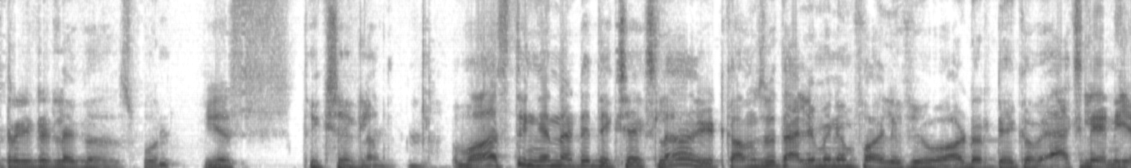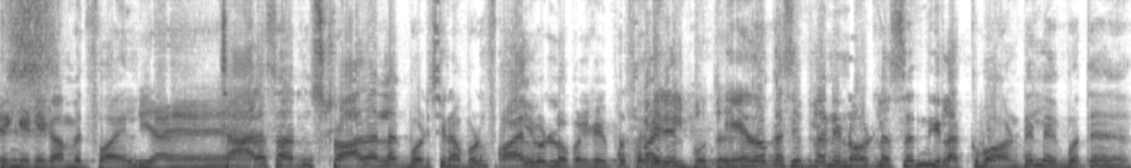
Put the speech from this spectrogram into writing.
treat it like spoon ఎస్ థిక్ షేక్లో వర్స్ట్ థింగ్ ఏంటంటే థిక్ షేక్స్లో it comes with aluminium foil if you order take away actually anything. It come with foil yeah చాలా సార్లు స్ట్రా దానిలోకి పొడిచినప్పుడు ఫాయిల్ కూడా లోపలికి Foil వెళ్ళిపోతుంది. వెళ్ళిపోతుంది. ఏదో ఒక సిప్లో నీ నోట్లో వస్తుంది నీ లక్ బాగుంటే లేకపోతే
